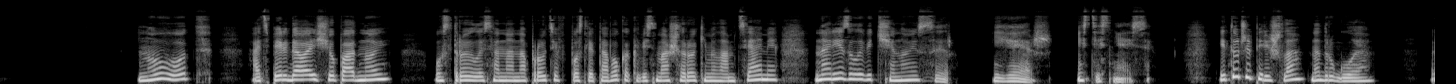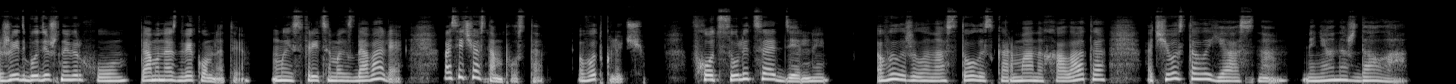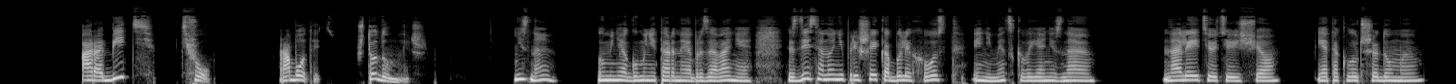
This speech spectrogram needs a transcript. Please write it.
«Ну вот, а теперь давай еще по одной», Устроилась она напротив после того, как весьма широкими ломтями нарезала ветчину и сыр. Ешь, не стесняйся. И тут же перешла на другое. Жить будешь наверху, там у нас две комнаты. Мы с фрицем их сдавали, а сейчас там пусто. Вот ключ. Вход с улицы отдельный. Выложила на стол из кармана халата, отчего стало ясно. Меня она ждала. А робить? Тьфу. Работать. Что думаешь? Не знаю. У меня гуманитарное образование. Здесь оно не пришей кобыле хвост, и немецкого я не знаю. «Налей тете еще, я так лучше думаю».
